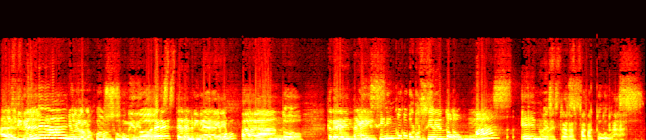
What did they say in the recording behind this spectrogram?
al final del año los consumidores terminaremos pagando 35% más en nuestras facturas.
